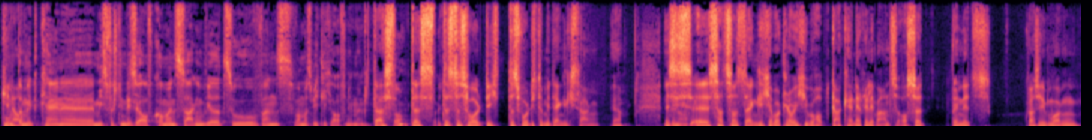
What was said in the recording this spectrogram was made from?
Genau. Und damit keine Missverständnisse aufkommen, sagen wir dazu, wann's, wann wir es wirklich aufnehmen. Das, So? das, das, das wollte ich, das wollte ich damit eigentlich sagen. Ja. Es Genau. ist, es hat sonst eigentlich aber, glaube ich, überhaupt gar keine Relevanz, außer wenn jetzt quasi morgen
